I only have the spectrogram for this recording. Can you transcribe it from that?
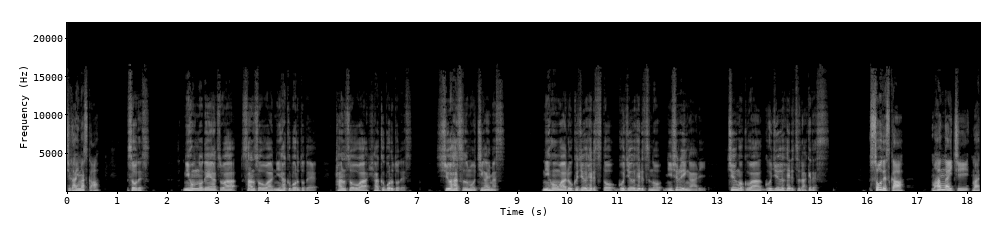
違いますか？そうです。日本の電圧は3層は 200V で、単層は 100V です。周波数も違います。日本は 60Hz と 50Hz の2種類があり、中国は 50Hz だけです。そうですか。万が一間違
